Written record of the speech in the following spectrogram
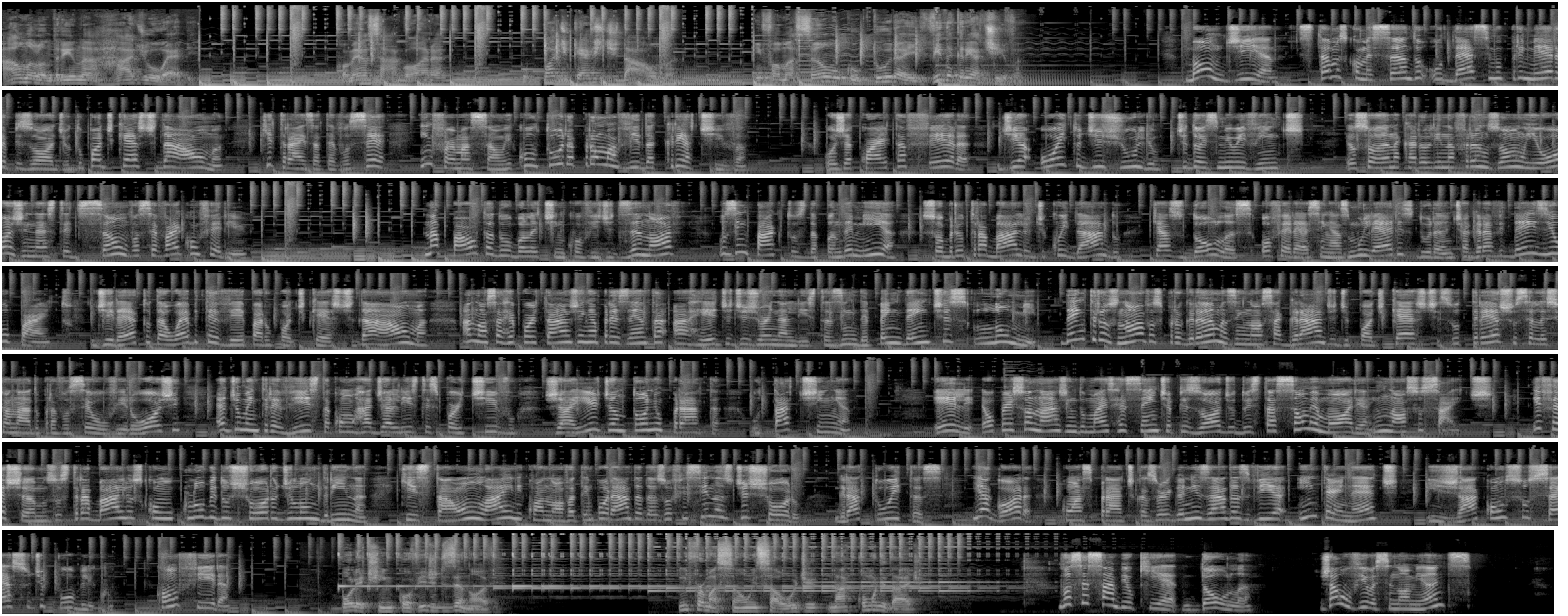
Alma Londrina Rádio Web. Começa agora o podcast da Alma. Informação, cultura e vida criativa. Bom dia! Estamos começando o 11 episódio do podcast da Alma, que traz até você informação e cultura para uma vida criativa. Hoje é quarta-feira, dia 8 de julho de 2020. Eu sou Ana Carolina Franzon e hoje, nesta edição, você vai conferir. Na pauta do Boletim Covid-19, os impactos da pandemia sobre o trabalho de cuidado que as doulas oferecem às mulheres durante a gravidez e o parto. Direto da Web TV para o podcast da Alma, a nossa reportagem apresenta a rede de jornalistas independentes Lume. Dentre os novos programas em nossa grade de podcasts, o trecho selecionado para você ouvir hoje é de uma entrevista com o radialista esportivo Jair de Antônio Prata, o Tatinha. Ele é o personagem do mais recente episódio do Estação Memória em nosso site. E fechamos os trabalhos com o Clube do Choro de Londrina, que está online com a nova temporada das oficinas de choro, gratuitas, e agora com as práticas organizadas via internet e já com sucesso de público. Confira. Boletim Covid-19 informação e saúde na comunidade. Você sabe o que é doula? Já ouviu esse nome antes?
